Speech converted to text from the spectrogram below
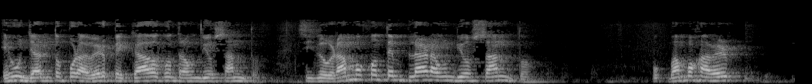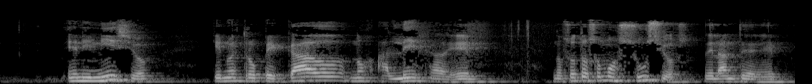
Es un llanto por haber pecado contra un Dios santo. Si logramos contemplar a un Dios santo, vamos a ver en inicio que nuestro pecado nos aleja de Él. Nosotros somos sucios delante de Él.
